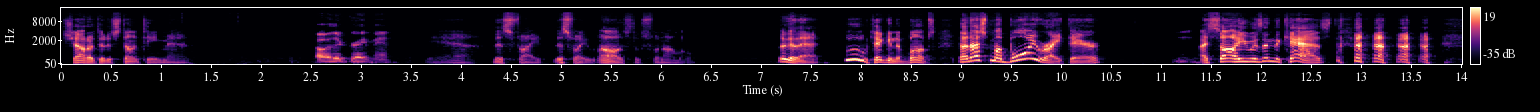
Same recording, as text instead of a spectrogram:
Shout out to the stunt team, man. Oh, they're great, man. Yeah, this fight, this fight. Oh, this looks phenomenal. Look at that. Woo, taking the bumps. Now that's my boy right there. Mm. I saw he was in the cast.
